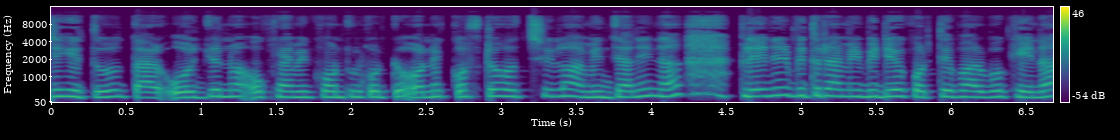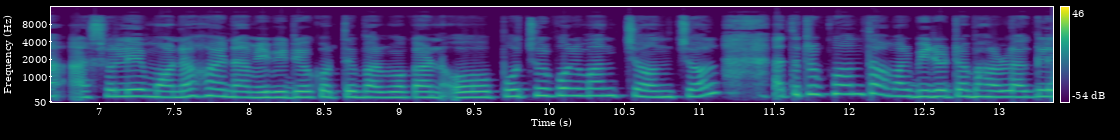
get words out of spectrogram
যেহেতু, তার ওর জন্য ওকে আমি কন্ট্রোল করতে অনেক কষ্ট হচ্ছিল। আমি জানি না প্লেনের ভিতরে আমি ভিডিও করতে পারব কিনা। আসলে মনে হয় না আমি ভিডিও করতে পারব, কারণ ও প্রচুর পরিমাণ চঞ্চল। এতটুকু পর্যন্ত আমার ভিডিওটা ভালো লাগলে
